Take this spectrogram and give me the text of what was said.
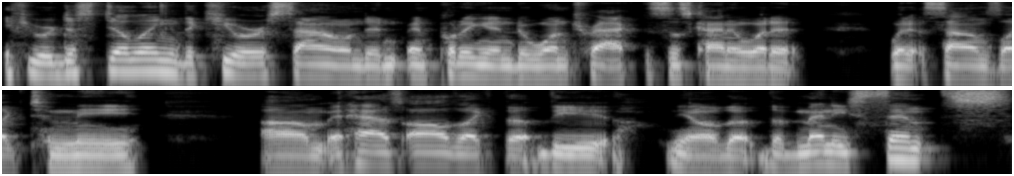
if you were distilling the Cure sound and, and putting it into one track. This is kind of what it what it sounds like to me. Um, it has all like the the you know the the many synths,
